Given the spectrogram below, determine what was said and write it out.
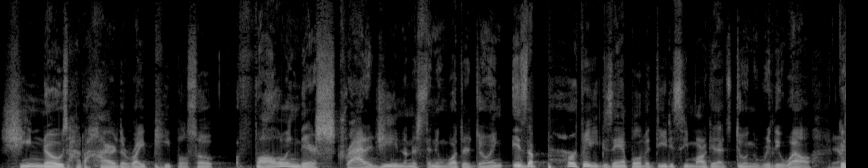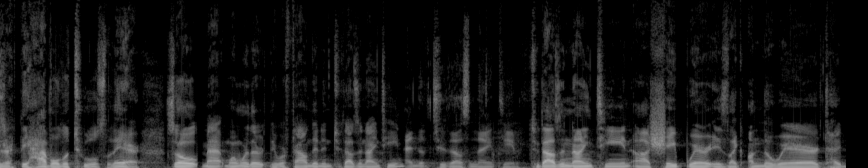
she knows how to hire the right people. So following their strategy and understanding what they're doing is a perfect example of a D2C market that's doing really well because they have all the tools there. So Matt, when were they? They were founded in 2019. End of 2019. 2019. Uh, shapewear is like underwear type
